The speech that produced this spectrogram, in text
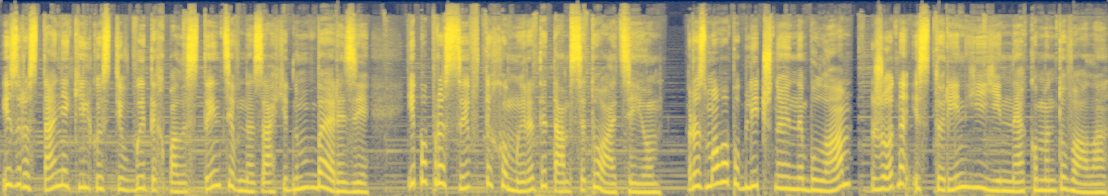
і зростання кількості вбитих палестинців на західному березі, і попросив втихомирити там ситуацію. Розмова публічною не була, жодна із сторін її не коментувала.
